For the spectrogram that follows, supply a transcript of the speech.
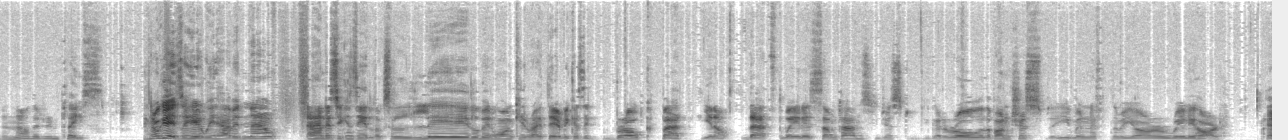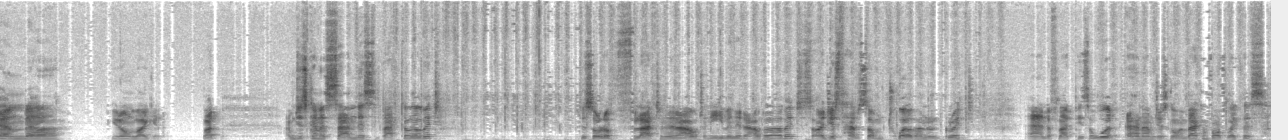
And now they're in place. Okay, so here we have it now. And as you can see, it looks a little bit wonky right there because it broke. But, you know, that's the way it is sometimes. You just, you gotta roll with the punches, even if they are really hard. And uh, you don't like it. But I'm just gonna sand this back a little bit to sort of flatten it out and even it out a little bit. So I just have some 1200 grit and a flat piece of wood and I'm just going back and forth like this.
